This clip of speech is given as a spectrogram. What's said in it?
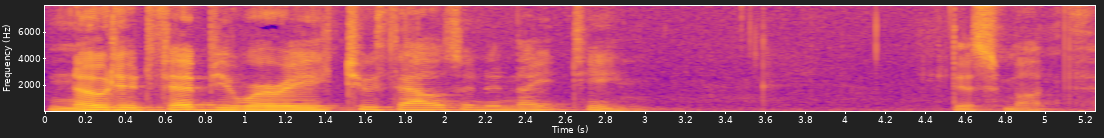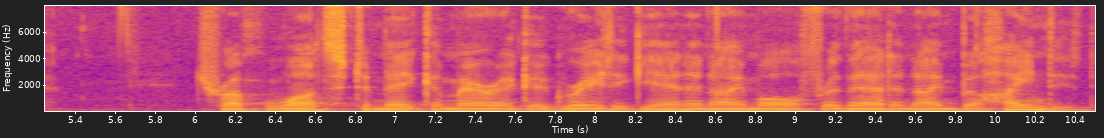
noted February 2019, this month. Trump wants to make America great again, and I'm all for that, and I'm behind it.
